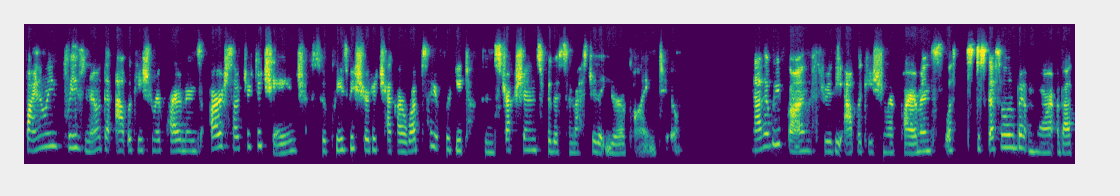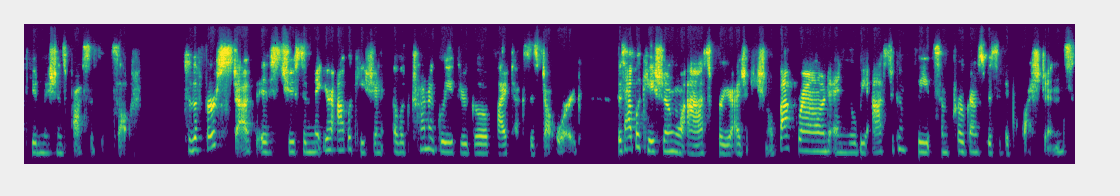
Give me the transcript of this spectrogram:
Finally, please note that application requirements are subject to change, so please be sure to check our website for detailed instructions for the semester that you're applying to. Now that we've gone through the application requirements, let's discuss a little bit more about the admissions process itself. So the first step is to submit your application electronically through goapplytexas.org. This application will ask for your educational background and you'll be asked to complete some program specific questions.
